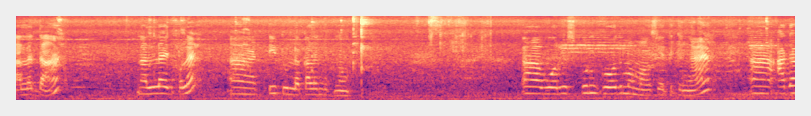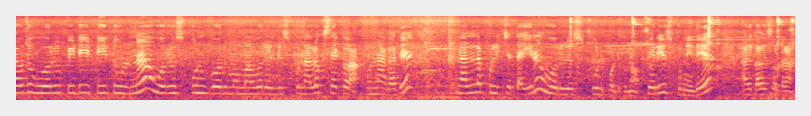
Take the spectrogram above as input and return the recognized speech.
நல்லது தான் நல்லா இது போல் டீ தூளில் கலந்துக்கணும். ஒரு ஸ்பூன் கோதுமை மாவு சேர்த்துக்குங்க. அதாவது ஒரு பிடி டீ தூள்னா ஒரு ஸ்பூன் கோதுமை மாவு ரெண்டு ஸ்பூன் அளவுக்கு சேர்க்கலாம். ஒன்றாகாது நல்ல புளிச்ச தயிர் ஒரு ஸ்பூன் போட்டுக்கணும். பெரிய ஸ்பூன் இது. அதுக்காக சொல்கிறேன்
